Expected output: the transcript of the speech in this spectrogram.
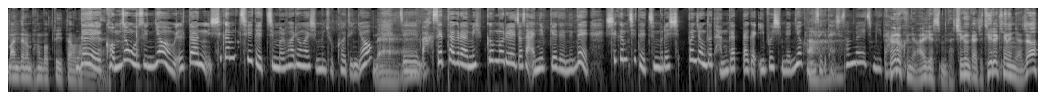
만드는 방법도 있다고 네, 그러는데. 검정 옷은요. 일단 시금치 데침을 활용하시면 좋거든요. 네. 이제 막 세탁을 하면 희끄무리해져서 안 입게 되는데 시금치 데침물에 10분 정도 담갔다가 입으시면요 검색이 아. 다시 선명해집니다. 그렇군요. 알겠습니다. 지금까지 뒤를 캐는 여자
